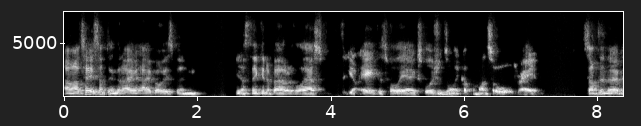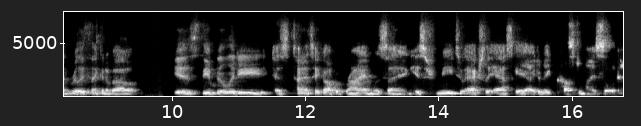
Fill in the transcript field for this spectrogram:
Um, I'll tell you something that I, I've always been, you know, thinking about over the last you know, a, this whole AI explosion is only a couple months old, right? Something that I've been really thinking about is the ability, as kind of take off what Bryan was saying, is for me to actually ask AI to make customized silicon.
